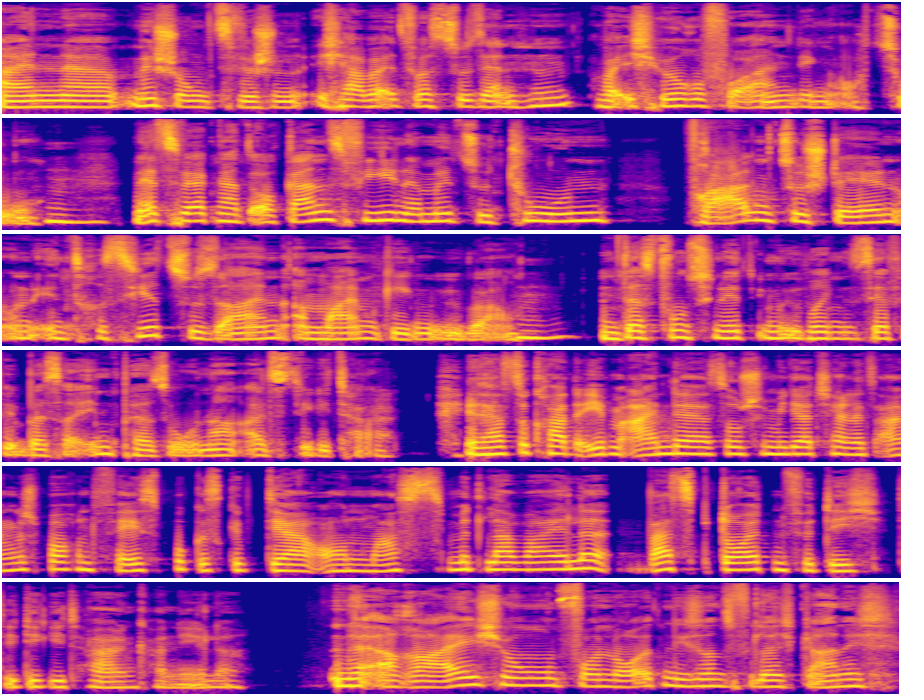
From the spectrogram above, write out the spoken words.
eine Mischung zwischen, ich habe etwas zu senden, aber ich höre vor allen Dingen auch zu. Mhm. Netzwerken hat auch ganz viel damit zu tun, Fragen zu stellen und interessiert zu sein an meinem Gegenüber. Mhm. Und das funktioniert im Übrigen sehr viel besser in Persona als digital. Jetzt hast du gerade eben einen der Social Media Channels angesprochen, Facebook. Es gibt ja en masse mittlerweile. Was bedeuten für dich die digitalen Kanäle? Eine Erreichung von Leuten, die ich sonst vielleicht gar nicht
